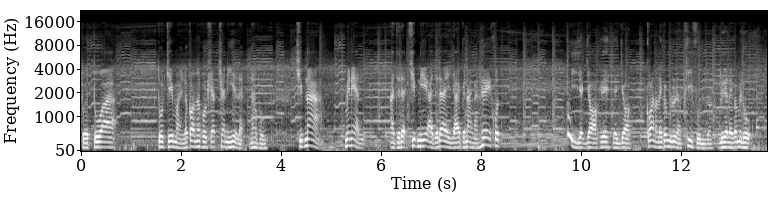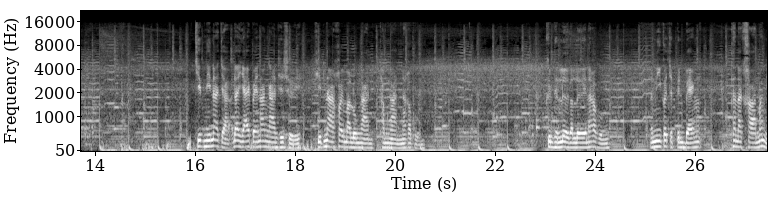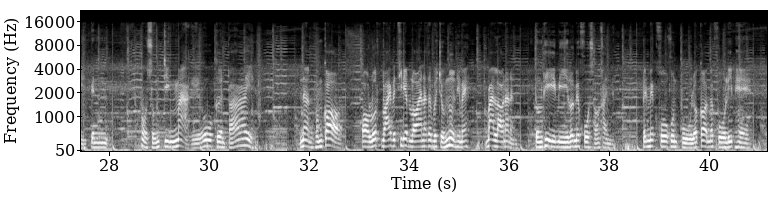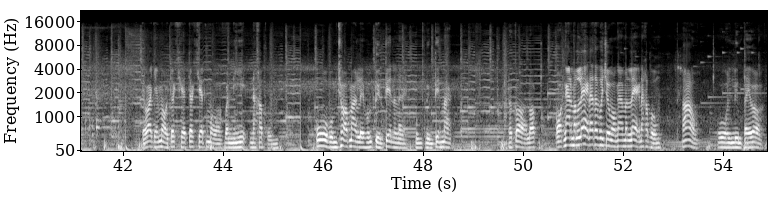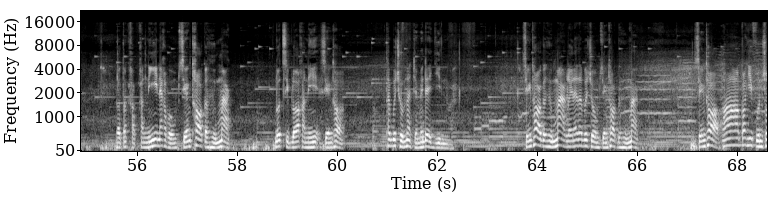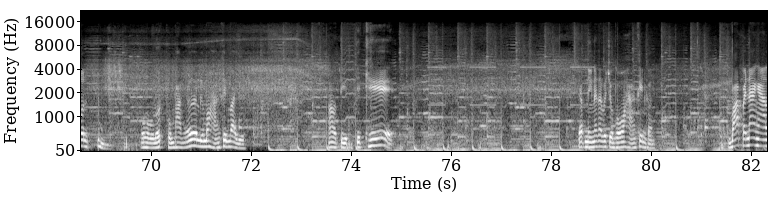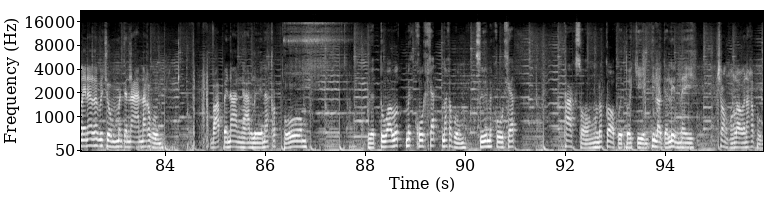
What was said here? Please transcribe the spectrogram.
เปิดตัว ตัวเกมใหม่แล้วก็ไมคโครแคทแค่นี้แหละนะครับผมคลิปหน้าไม่แน่อาจจะได้คลิปนี้อาจจะได้ย้ายไปนั่งงานเฮ้ยโคตรอุ้ยอยากหยอกเลยอยากหยอกก้อนอะไรก็ไม่รู้อย่างพี่ฝุ่นเหรืออะไรก็ไม่รู้ คลิปนี้น่าจะได้ย้ายไปนั่งงานเฉยๆคลิปหน้าค่อยมาลงงานทำงานนะครับผม ขึ้นเทรลเลอร์กันเลยนะครับผม อันนี้ก็จะเป็นแบงค์ธนาคารมั้งนี่เป็นโหสมจริงมากเลยโอ้เกินไป นั่นผมก็ออกรถไว้ไปที่เรียบร้อยนะท่านผู้ชมนู่นเห็นไหมบ้านเรานั่นน่ะตรงที่มีรถแมคโครสองคัน เป็นแมคโครคุณปู่แล้วก็แมคโครลิฟแฮแต่ว่ายังไม่ออกเจ้าแคทเจ้าแคทมอวันนี้นะครับผม โอ้ผมชอบมากเลย ผมตื่นเต้นอะไร ผมตื่นเต้นมาก แล้วก็ล็อกออกงานวันแรกนะท่านผู้ชมออกงานวันแรกนะครับผมอ้าวโอ้ลืมไปว่า เราต้องขับคันนี้นะครับผมเสียงท่อกระหึ่มมากรถสิบล้อคันนี้เสียงท่อ ท่านผู้ชมน่าจะไม่ได้ยินว่ะ เสียงท่อกระหึ่มมากเลยนะท่านผู้ชม เสียงท่อกระหึ่มมาก เสียงท่ออ้าวก็ขี้ฝุ่นซนโอ้โหรถผมพังเออลืมเอาหางขึ้นไว้อยู่อ้าวติดติดเคแป๊บหนึ่งนะท่านผู้ชมผมเอาหางขึ้นก่อนวับไปหน้างานเลยนะท่านผู้ชมมันจะนานนะครับผมวับไปหน้างานเลยนะครับผม ปิดตัวรถแมคโครแคทนะครับผมซื้อแมคโครแคทภาค 2 แล้วก็เปิดตัวเกมที่เราจะเล่นในช่องของเรานะครับผม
